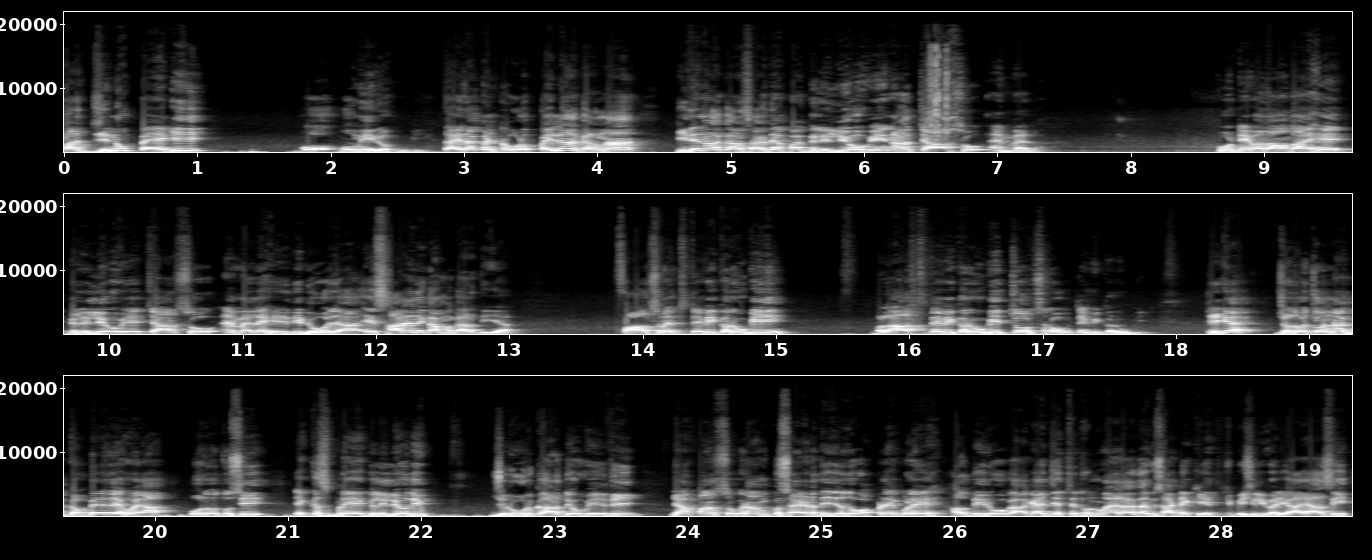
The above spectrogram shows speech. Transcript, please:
ਪਰ ਜਿਹਨੂੰ ਪੈ ਗਈ, ਉਹ ਉਮੀ ਰਹੂਗੀ। ਤਾਂ ਇਹਦਾ ਕੰਟਰੋਲ ਪਹਿਲਾਂ ਕਰਨਾ, ਕਿਹਦੇ ਨਾਲ ਕਰ ਸਕਦੇ ਆਪਾਂ? ਗਲੀਲੀਓ ਵੇ ਨਾਲ 400 ml ਕੋਟੇ ਵਾਲਾ ਆਉਂਦਾ ਇਹ ਗਲੀਲੀਓ ਵੇ 400 ml ਇਹ ਦੀ ਡੋਜ਼ ਆ, ਇਹ ਸਾਰਿਆਂ ਦੇ ਕੰਮ ਕਰਦੀ ਆ। ਫਾਲ ਸਮਿਥ ਤੇ ਵੀ ਕਰੂਗੀ ਬਲਾਸਟ ਤੇ ਵੀ ਕਰੂਗੀ, ਝੁਲਸ ਰੋਗ ਤੇ ਵੀ ਕਰੂਗੀ। ਠੀਕ ਹੈ? ਜਦੋਂ ਝੋਨਾ ਗੱਬੇ ਤੇ ਹੋਇਆ, ਉਦੋਂ ਤੁਸੀਂ ਇੱਕ ਸਪਰੇਅ ਗਲੀਲੀਓ ਦੀ ਜ਼ਰੂਰ ਕਰ ਦਿਓ ਵੇ ਦੀ, ਜਾਂ 500 ਗ੍ਰਾਮ ਕੋਸਾਈਡ ਦੀ, ਜਦੋਂ ਆਪਣੇ ਕੋਲੇ ਹਲਦੀ ਰੋਗ ਆ ਗਿਆ, ਜਿੱਥੇ ਤੁਹਾਨੂੰ ਐ ਲੱਗਦਾ ਵੀ ਸਾਡੇ ਖੇਤ 'ਚ ਪਿਛਲੀ ਵਾਰੀ ਆਇਆ ਸੀ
